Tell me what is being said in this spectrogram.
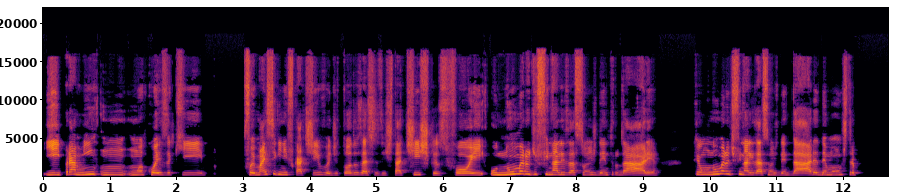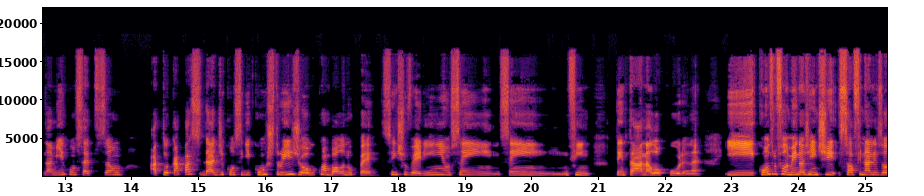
E para mim um, uma coisa que foi mais significativa de todas essas estatísticas foi o número de finalizações dentro da área. Porque um número de finalizações dentro da área demonstra, na minha concepção, a tua capacidade de conseguir construir jogo com a bola no pé, sem chuveirinho, sem, sem, enfim, tentar na loucura, né? E contra o Flamengo a gente só finalizou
